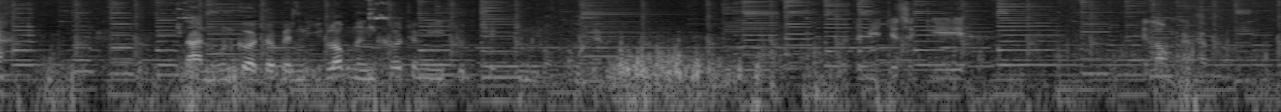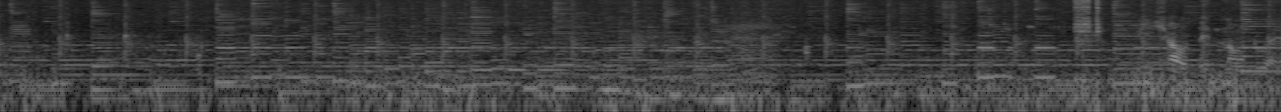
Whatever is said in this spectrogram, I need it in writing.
นะ ด้านนู้นก็จะเป็นอีกล็อกหนึ่งเขาจะมีจุดเช็คอินของเขาเหมือนกันก็จะมีเจ็ตสกีให้ล่องนะครับ เช่าเต็นท์นอนด้วย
